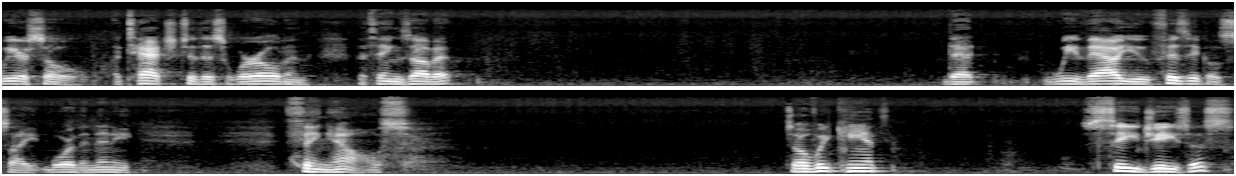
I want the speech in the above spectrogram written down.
We are so attached to this world and the things of it that we value physical sight more than anything else. So if we can't see Jesus,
